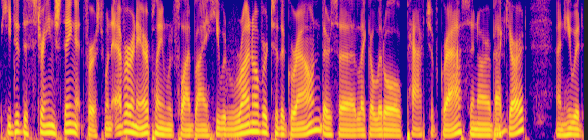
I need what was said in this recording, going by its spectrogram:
he did this strange thing at first. Whenever an airplane would fly by, he would run over to the ground. There's a like a little patch of grass in our mm-hmm. backyard, and he would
